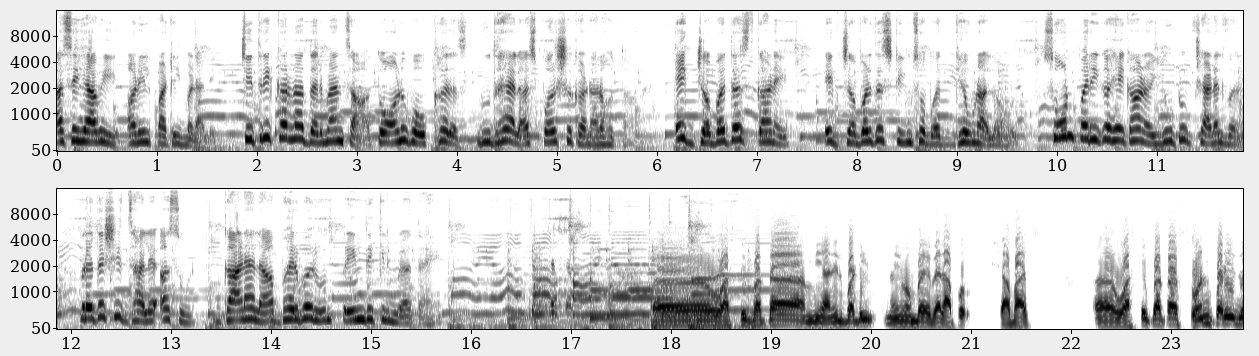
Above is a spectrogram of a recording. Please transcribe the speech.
असे यावेळी अनिल पाटील म्हणाले. चित्रीकरणादरम्यानचा तो अनुभव खरंच हृदयाला स्पर्श करणारा होता. एक जबरदस्त गाणे एक जबरदस्त टीम सोबत घेऊन आलो आहोत. सोन परिग हे गाणं युट्यूब चॅनलवर प्रदर्शित झाले असून गाण्याला भरभरून प्रेम देखील मिळत आहे. वास्तविक पाहता मी अनिल पाटील नवी मुंबई बेलापूर शाबाज वास्तविक पाहता सोन परिग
